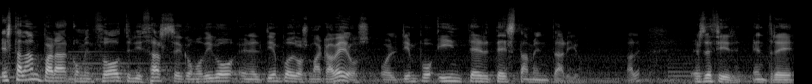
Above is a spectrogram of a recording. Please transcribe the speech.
Esta lámpara comenzó a utilizarse, como digo, en el tiempo de los macabeos o el tiempo intertestamentario. Es decir, entre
